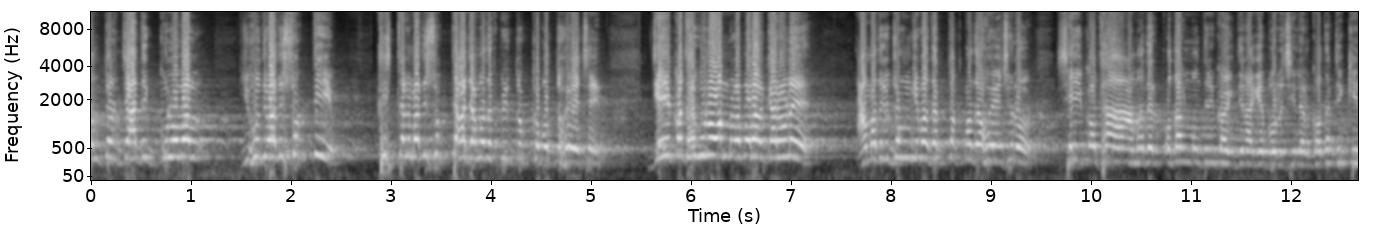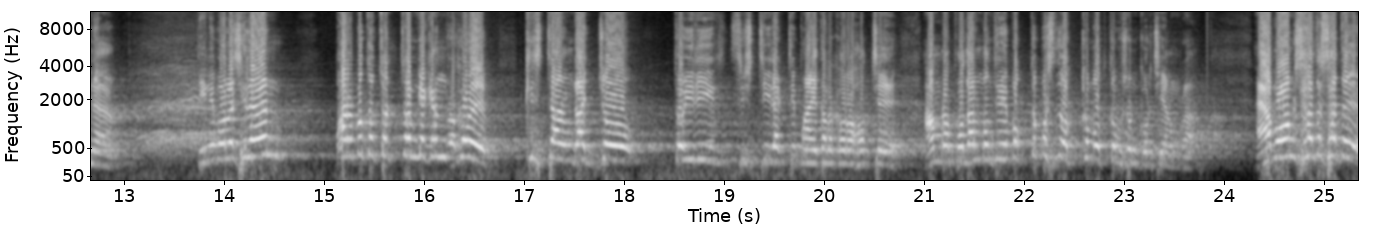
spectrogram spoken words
আন্তর্জাতিক গ্লোবাল ইহুদিবাদী শক্তি, খ্রিস্টানবাদী শক্তি আজ আমাদের বিরুদ্ধে ঐক্যবদ্ধ হয়েছে। যে কথাগুলো আমরা বলার কারণে আমাদের জঙ্গিবাদের তকমা দেওয়া হয়েছিল, সেই কথা আমাদের প্রধানমন্ত্রী কয়েকদিন আগে বলেছিলেন। কথা ঠিক কিনা? তিনি বলেছিলেন, পার্বত্য চট্টগ্রামকে কেন্দ্র করে খ্রিস্টান রাজ্য তৈরির সৃষ্টির একটি পায়তারা করা হচ্ছে। আমরা প্রধানমন্ত্রীর বক্তব্য সাথে ঐক্যবদ্ধ পোষণ করছি আমরা। এবং সাথে সাথে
